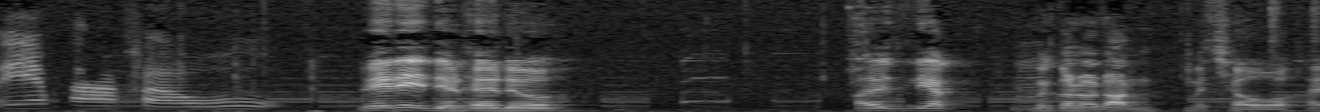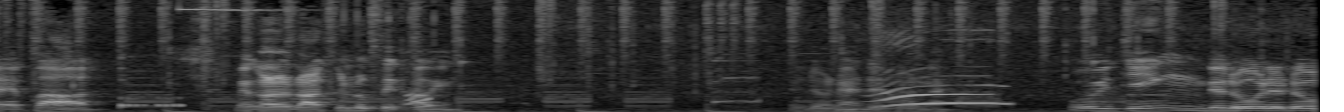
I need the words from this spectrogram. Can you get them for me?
เรียกปลาเขานี่นี่เดี๋ยวเธอดูเขาเรียกเมกาโลดอนมาโชว์เข้าใจเปล่าเมกาโลดอนคือลูกศิษย์เขาเอง เดี๋ยวดูนะเดี๋ยวดูนะอุ้ยจริง เดี๋ยวดูเดี๋ยวดู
